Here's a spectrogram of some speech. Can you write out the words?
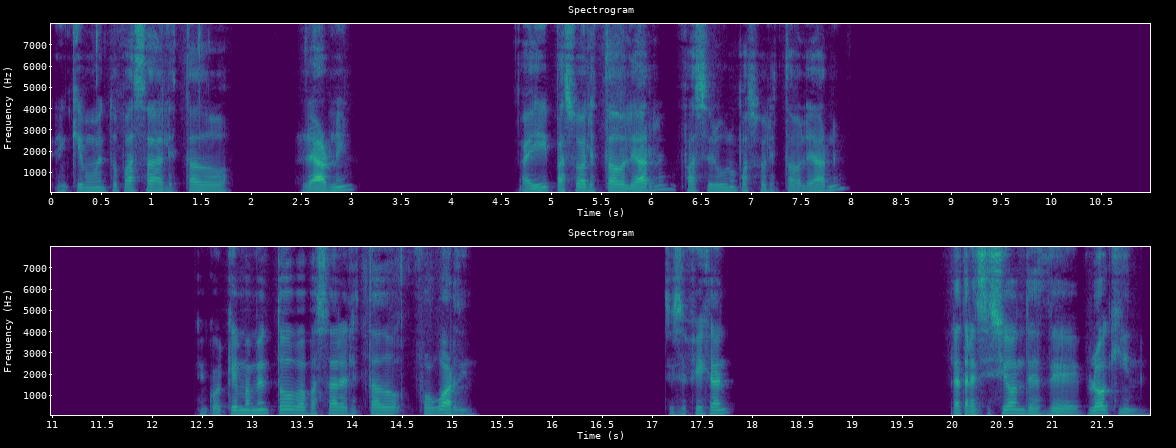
en qué momento pasa al estado learning. Ahí pasó al estado learning, fase 1 pasó al estado learning. En cualquier momento va a pasar al estado forwarding. Si se fijan, la transición desde blocking,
